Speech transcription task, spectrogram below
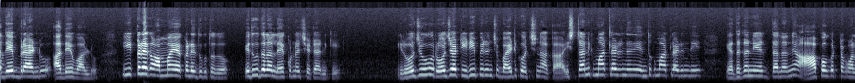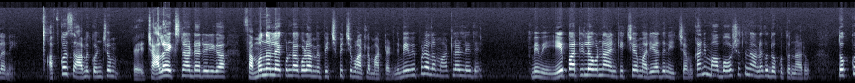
అదే బ్రాండు అదే వాళ్ళు. ఇక్కడే అమ్మాయి ఎక్కడ ఎదుగుతుందో ఎదుగుదల లేకుండా చేయడానికి ఈరోజు రోజా టీడీపీ నుంచి బయటకు వచ్చినాక ఇష్టానికి మాట్లాడినది ఎందుకు మాట్లాడింది? ఎదగనేదలని ఆపగొట్టవాలని అఫ్కోర్స్ ఆమె కొంచెం చాలా ఎక్స్ట్రాడనరీగా సంబంధం లేకుండా కూడా ఆమె పిచ్చి పిచ్చి మాటలు మాట్లాడింది. మేము ఇప్పుడు అలా మాట్లాడలేదే. మేము ఏ పార్టీలో ఉన్నా ఆయనకి ఇచ్చే మర్యాదని ఇచ్చాం. కానీ మా భవిష్యత్తును అణగదొక్కుతున్నారు. తొక్కు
